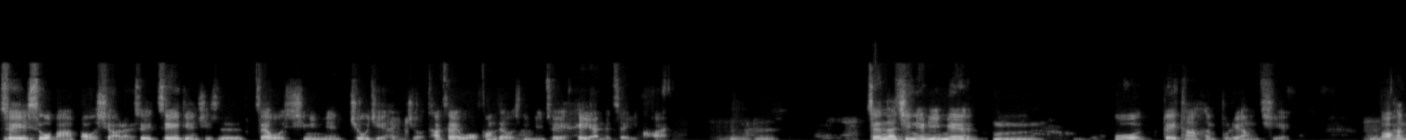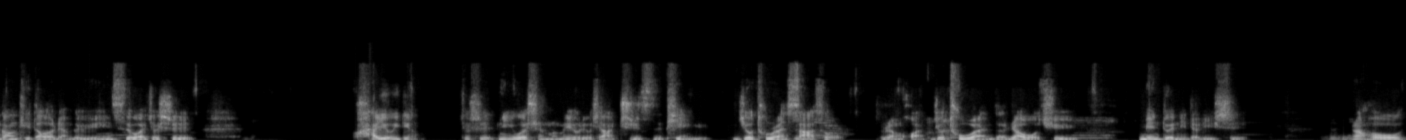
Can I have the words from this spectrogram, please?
所以是我把他抱下来，所以这一点其实在我心里面纠结很久，他在我放在我心里面最黑暗的这一块，嗯嗯，在那几年里面，嗯，我对他很不谅解，包含刚刚提到的两个原因之外，就是还有一点，就是你为什么没有留下只字片语，你就突然撒手人寰，你就突然的让我去。面对你的离世，然后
